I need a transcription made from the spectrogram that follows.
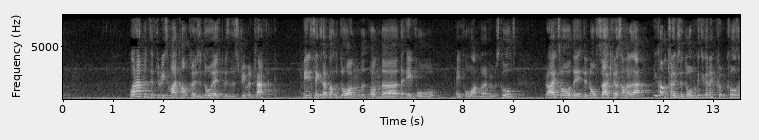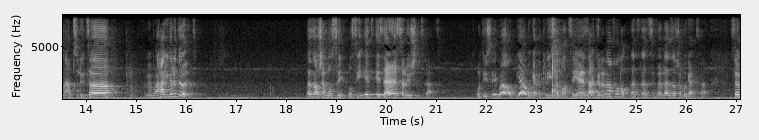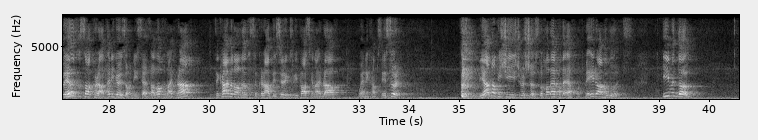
What happens if the reason why I can't close the door is because of the stream of traffic? Meaning, say, because I've got the door on the, on the, the A4, A41, whatever it was called, right, or the, the North Circular, or something like that, you can't close the door because you're going to cause an absolute, uh, I mean, how are you going to do it? That's Hashem, we'll see. We'll see. Is, is there a solution to that? Or do you say, well, yeah, we'll get the police in once a year. Is that good enough or not? Let's, let's, Bez we'll get to that. So the Hilchas Karav, then he goes on, he says, I Allah like Rav, the Kaiman on Hilchas Karav, the Isurim, because we passing like Rav when it comes to the Isurim. Even though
